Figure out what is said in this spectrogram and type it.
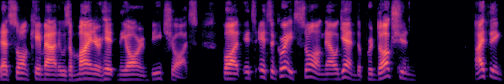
that song came out and it was a minor hit in the R&B charts. But it's it's a great song. Now again, the production I think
